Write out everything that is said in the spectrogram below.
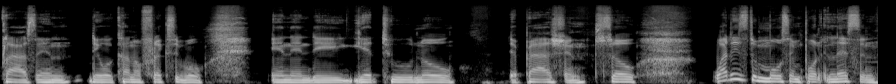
class and they were kind of flexible, and then they get to know their passion. So, what is the most important lesson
